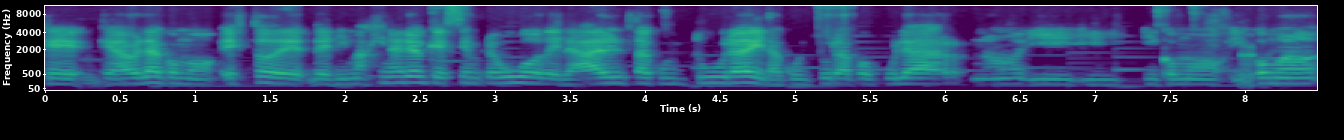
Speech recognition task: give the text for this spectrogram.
que, que habla como esto del imaginario que siempre hubo de la alta cultura y la cultura popular, ¿no? y, y, como, y cómo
